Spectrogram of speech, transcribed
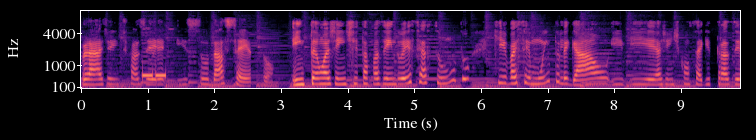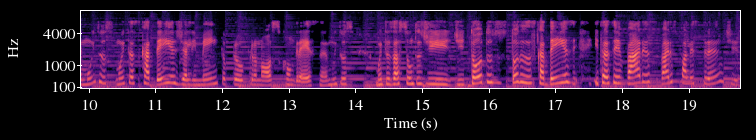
para a gente fazer isso dar certo. Então a gente está fazendo esse assunto que vai ser muito legal e, e, a gente consegue trazer muitos, muitas cadeias de alimento para o nosso congresso, né? muitos, muitos assuntos de, de todos, todas as cadeias e, e trazer várias, vários palestrantes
